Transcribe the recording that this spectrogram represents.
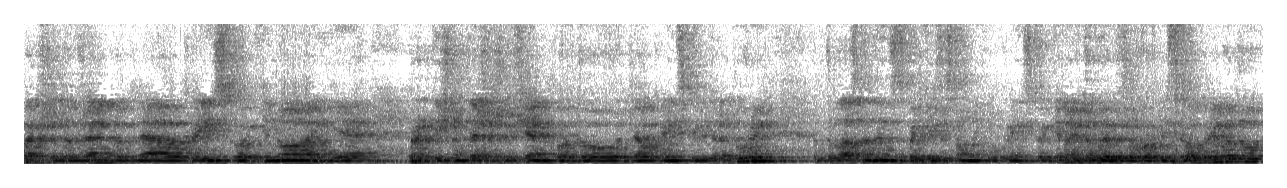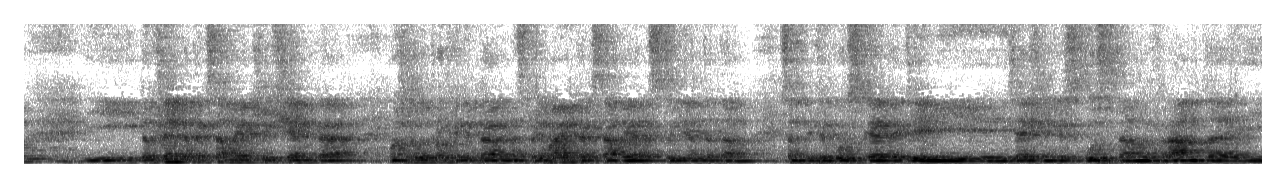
Перше Довженко для українського кіно є практично те, що Шевченко до, для української літератури. Тобто, власне, один з батьків засновників українського кіно, і тому я дуже гордий з цього приводу. І Довженка, так само як Шевченка, можливо, трохи неправильно сприймають, так само як студента там Санкт-Петербурзької академії ізящних іскусств, там Франта і,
